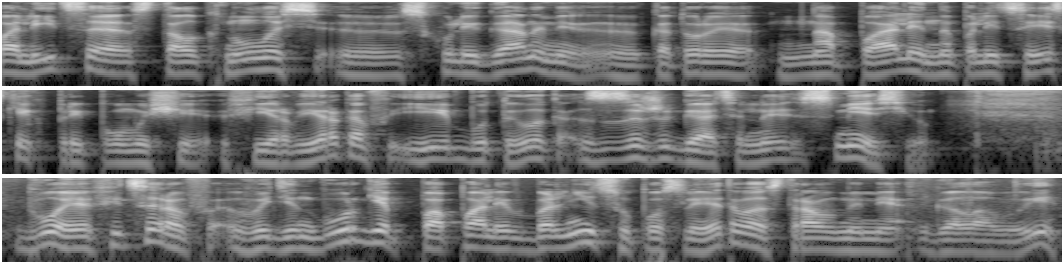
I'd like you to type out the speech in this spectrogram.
полиция столкнулась э, с хулиганами, э, которые напали на полицейских при помощи фейерверков и бутылок с зажигательной смесью. Двое офицеров в Эдинбурге попали в больницу после этого с травмами головы,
